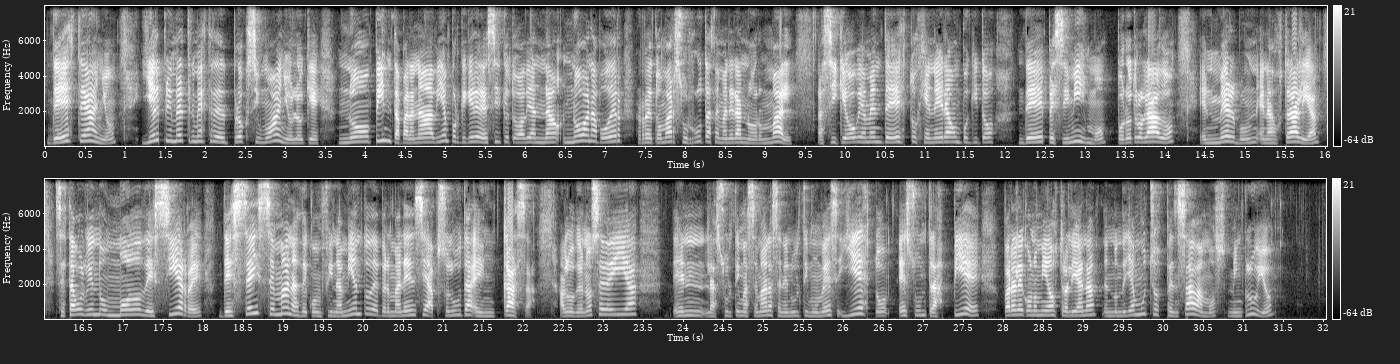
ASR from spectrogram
de este año y el primer trimestre del próximo año, lo que no pinta para nada bien porque quiere decir que todavía no, no van a poder retomar sus rutas de manera normal. Así que obviamente esto genera un poquito de pesimismo. Por otro lado, en Melbourne, en Australia, se está volviendo un modo de cierre de seis semanas de confinamiento de permanencia absoluta en casa, algo que no se veía en las últimas semanas, en el último mes, y esto es un traspié para la economía australiana, en donde ya muchos pensábamos, me incluyo,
